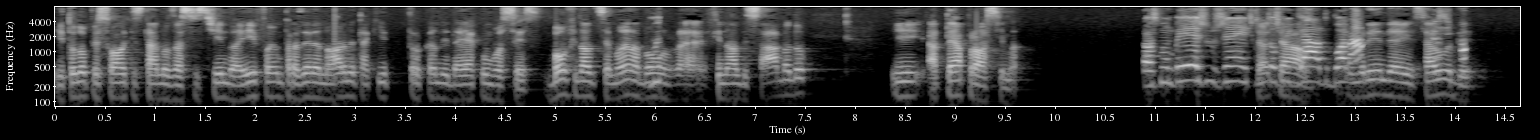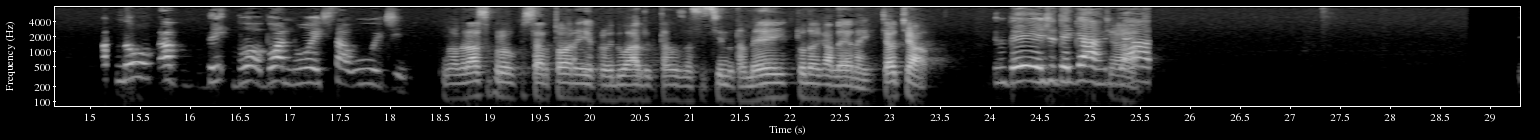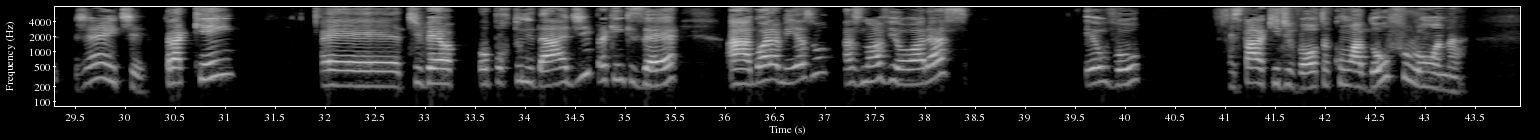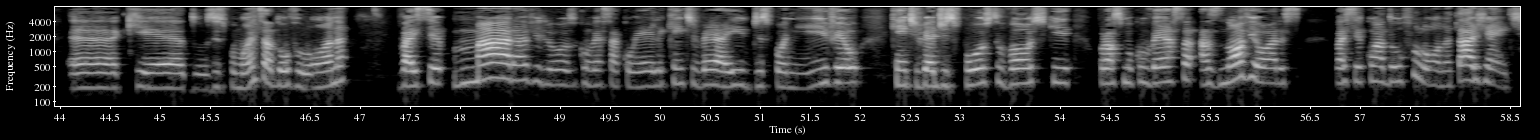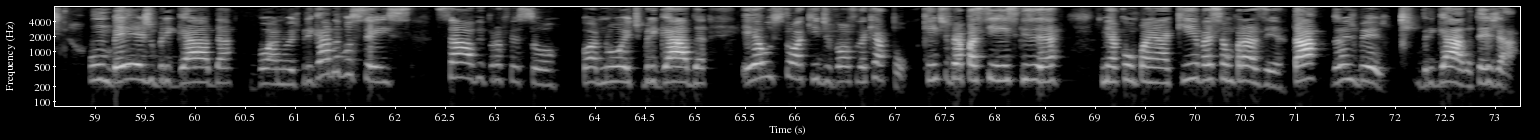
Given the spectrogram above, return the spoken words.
e todo o pessoal que está nos assistindo aí. Foi um prazer enorme estar aqui trocando ideia com vocês. Bom final de semana, bom é, final de sábado e até a próxima. Próximo um beijo, gente. Tchau, Muito tchau. obrigado. Boa noite. Um brinde aí. Saúde. Boa, boa noite, saúde. Um abraço para o Sartori aí, para o Eduardo que está nos assistindo também, toda a galera aí. Tchau, tchau. Um beijo, Degar, obrigado. Gente, para quem é, tiver oportunidade, para quem quiser, agora mesmo, às 9 horas, eu vou estar aqui de volta com o Adolfo Lona é, que é dos espumantes, Adolfo Lona. Vai ser maravilhoso conversar com ele. Quem tiver aí disponível, quem tiver disposto, volte que próxima conversa às 9 horas vai ser com Adolfo Lona, tá, gente? Um beijo, obrigada, boa noite. Obrigada a vocês. Salve, professor. Boa noite, obrigada. Eu estou aqui de volta daqui a pouco. Quem tiver paciência, quiser me acompanhar aqui, vai ser um prazer, tá? Grande beijo. Obrigada, até já.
